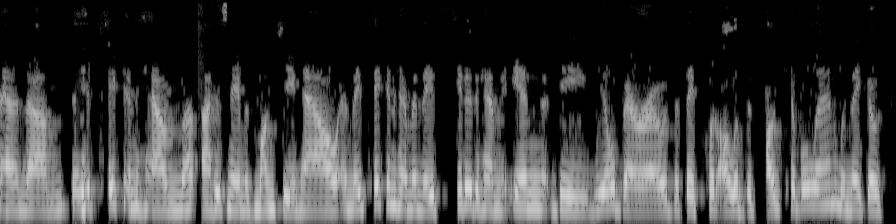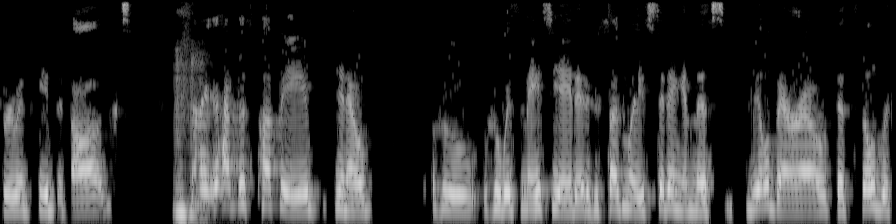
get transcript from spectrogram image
And um, they had taken him, uh, his name is Monkey now, and they'd taken him and they'd seated him in the wheelbarrow that they put all of the dog kibble in when they go through and feed the dogs. Mm-hmm. And they have this puppy, you know, who who was emaciated, who's suddenly sitting in this wheelbarrow that's filled with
